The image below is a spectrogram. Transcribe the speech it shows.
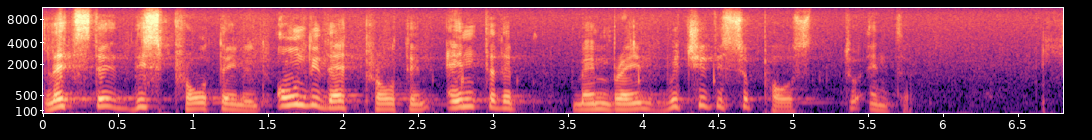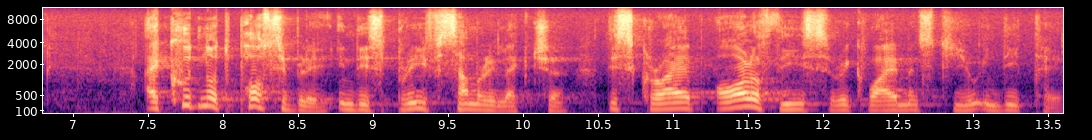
lets the, this protein and only that protein enter the membrane which it is supposed to enter. I could not possibly, in this brief summary lecture, describe all of these requirements to you in detail.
